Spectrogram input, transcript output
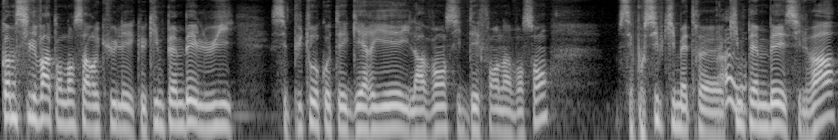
comme Silva a tendance à reculer, que Kimpembe lui c'est plutôt le côté guerrier, il avance, il défend en avançant. c'est possible qu'ils mettent euh, Ah. Kimpembe et Silva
